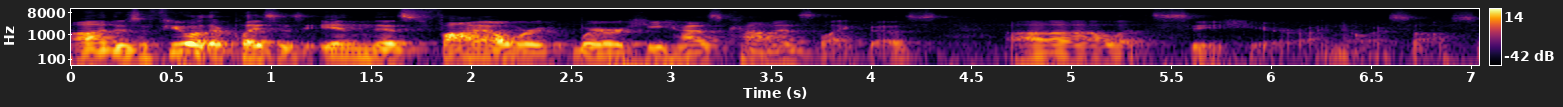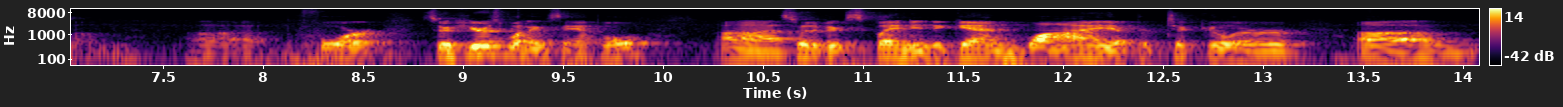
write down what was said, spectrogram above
Uh, there's a few other places in this file where, where he has comments like this. Uh, let's see here. I know I saw some uh, before. So here's one example, uh, sort of explaining again why a particular um,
